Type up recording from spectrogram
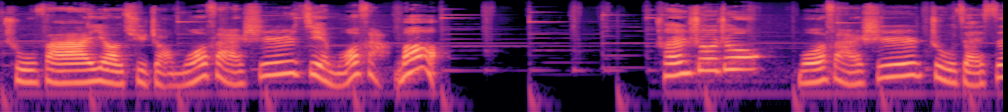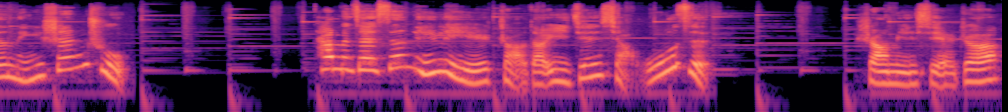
出发要去找魔法师借魔法帽。传说中，魔法师住在森林深处。他们在森林里找到一间小屋子，上面写着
